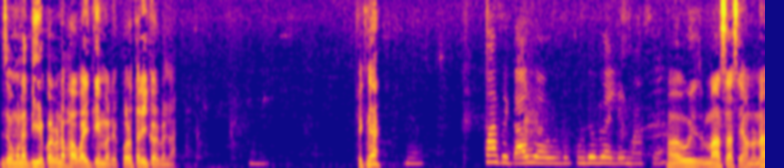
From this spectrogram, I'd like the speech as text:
যে মনে বিয়ে করবে না ভাও ভাই দিয়ে মরে পরে তারই করবে না। ঠিক না। মাছে হ্যাঁ, আছে এখনও না?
